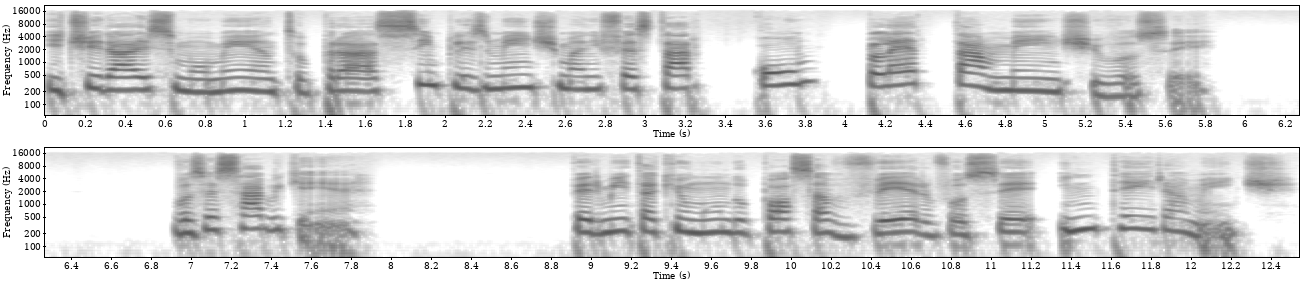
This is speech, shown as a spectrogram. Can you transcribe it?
e tirar esse momento para simplesmente manifestar completamente você. Você sabe quem é. Permita que o mundo possa ver você inteiramente.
